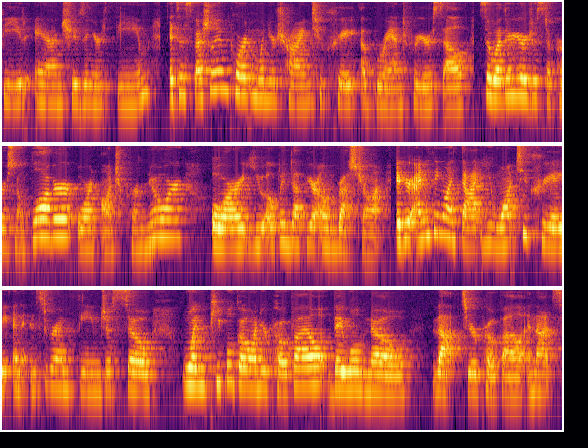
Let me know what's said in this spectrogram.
feed and choosing your theme. It's especially important when you're trying to create a brand for yourself. So whether you're just a personal blogger or an entrepreneur or you opened up your own restaurant. If you're anything like that, you want to create an Instagram theme just so when people go on your profile, they will know that's your profile and that's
